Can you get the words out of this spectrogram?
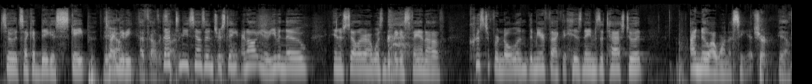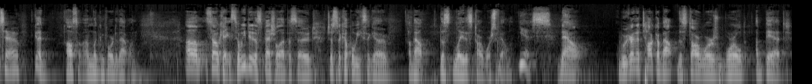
So it's like a big escape type Yeah, movie. that sounds That to me sounds interesting. And I'll, you know, even though Interstellar I wasn't the biggest fan of, Christopher Nolan, the mere fact that his name is attached to it, I know I want to see it. Sure. Yeah. So Good. Awesome. I'm looking forward to that one. Um, so, okay. So, we did a special episode just a couple weeks ago about this latest Star Wars film. yes, Now, we're going to talk about the Star Wars world a bit.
